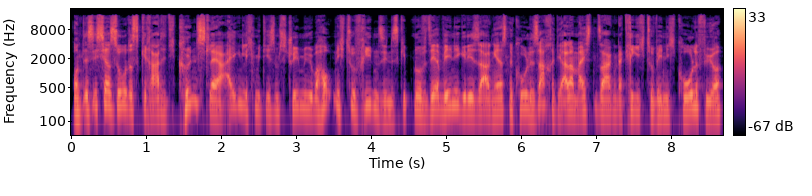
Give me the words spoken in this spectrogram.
Und es ist ja so, dass gerade die Künstler ja eigentlich mit diesem Streaming überhaupt nicht zufrieden sind. Es gibt nur sehr wenige, die sagen, ja, ist eine coole Sache. Die allermeisten sagen, da kriege ich zu wenig Kohle für.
